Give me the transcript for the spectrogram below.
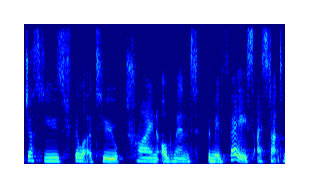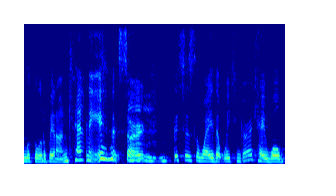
just used filler to try and augment the mid face, I start to look a little bit uncanny. so mm. this is the way that we can go, okay, well,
